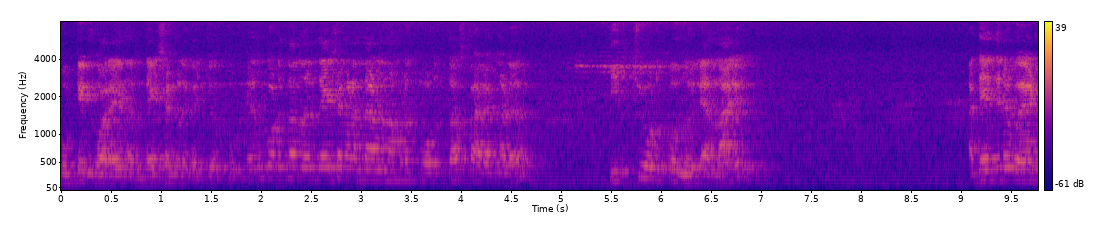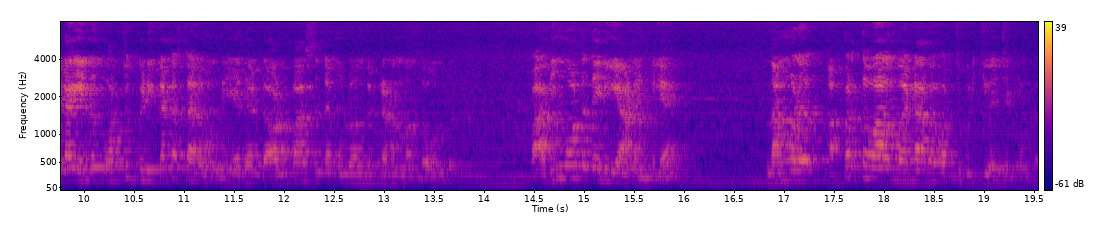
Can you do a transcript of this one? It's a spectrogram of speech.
പുട്ടിൻ കുറേ നിർദ്ദേശങ്ങൾ വെച്ചു. പുട്ടിൻ കൊടുത്ത നിർദ്ദേശങ്ങൾ എന്താണ്? നമ്മൾ കൊടുത്ത സ്ഥലങ്ങൾ തിരിച്ചു കൊടുക്കൊന്നുമില്ല എന്നാലും അദ്ദേഹത്തിന് വേണ്ട എന്ന് കുറച്ച് പിടിക്കേണ്ട സ്ഥലമുണ്ട്. ഏത് ഡോൺബാസിന്റെ മുഴുവൻ കിട്ടണം എന്നെന്തോ ഉണ്ട് അപ്പം അതിങ്ങോട്ട് തരികയാണെങ്കിൽ നമ്മൾ അപ്പുറത്തെ ഭാഗം വേണ്ടാതെ കുറച്ച് പിടിച്ചു വെച്ചിട്ടുണ്ട്.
